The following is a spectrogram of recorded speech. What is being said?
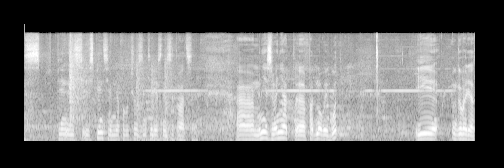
с, с- пенсией у меня получилась интересная ситуация. А, Мне звонят э, под Новый год и говорят,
